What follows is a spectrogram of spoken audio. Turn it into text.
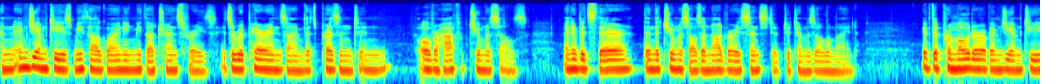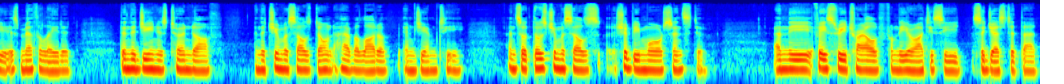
And MGMT is methylguanine methyltransferase. It's a repair enzyme that's present in over half of tumor cells. And if it's there, then the tumor cells are not very sensitive to temozolomide. If the promoter of MGMT is methylated, then the gene is turned off and the tumor cells don't have a lot of MGMT. And so those tumor cells should be more sensitive. And the phase three trial from the EORTC suggested that.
